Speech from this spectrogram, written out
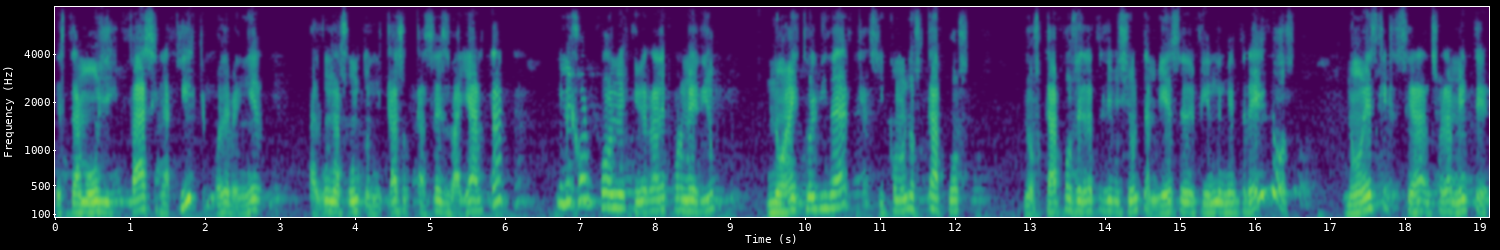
está muy fácil aquí, que puede venir algún asunto, en mi caso, Casés Vallarta, y mejor pone tierra de por medio. No hay que olvidar que así como los capos, los capos de la televisión también se defienden entre ellos. No es que sean solamente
